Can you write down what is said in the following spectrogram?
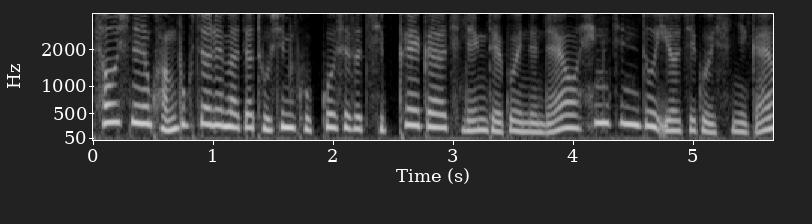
서울시내는 광복절을 맞아 도심 곳곳에서 집회가 진행되고 있는데요. 행진도 이어지고 있으니까요.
